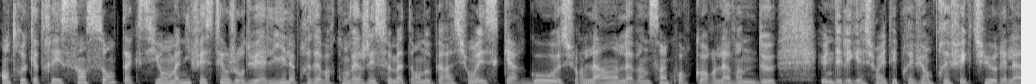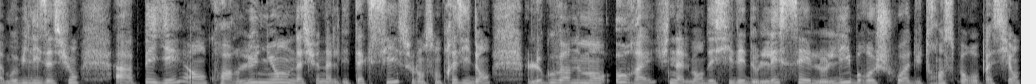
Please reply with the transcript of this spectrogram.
Entre 4 et 500 taxis ont manifesté aujourd'hui à Lille après avoir convergé ce matin en opération escargot sur l'A1, la 25 ou encore la 22. Une délégation a été prévue en préfecture et la mobilisation a payé, à en croire l'Union nationale des taxis. Selon son président, le gouvernement aurait finalement décidé de laisser le libre choix du transport aux patients.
